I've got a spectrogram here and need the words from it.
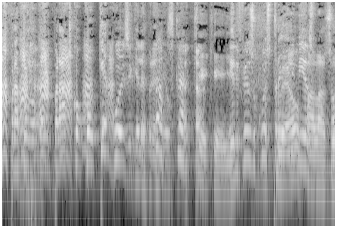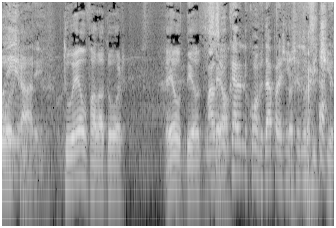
para colocar em prática qualquer coisa que ele aprendeu. que, que é ele fez o curso para ele é mesmo. Falador, cara. Tu é o falador. Meu Deus do Mas céu. eu quero lhe convidar para a gente ir no Vitino.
